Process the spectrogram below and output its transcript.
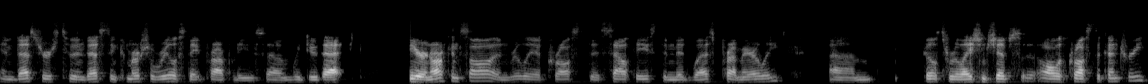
investors to invest in commercial real estate properties. Um, we do that here in Arkansas and really across the Southeast and Midwest primarily. Um, built relationships all across the country,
